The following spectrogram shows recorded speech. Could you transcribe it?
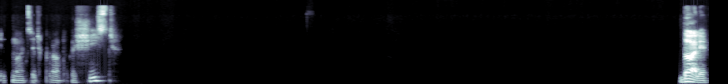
15.6. Далі.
